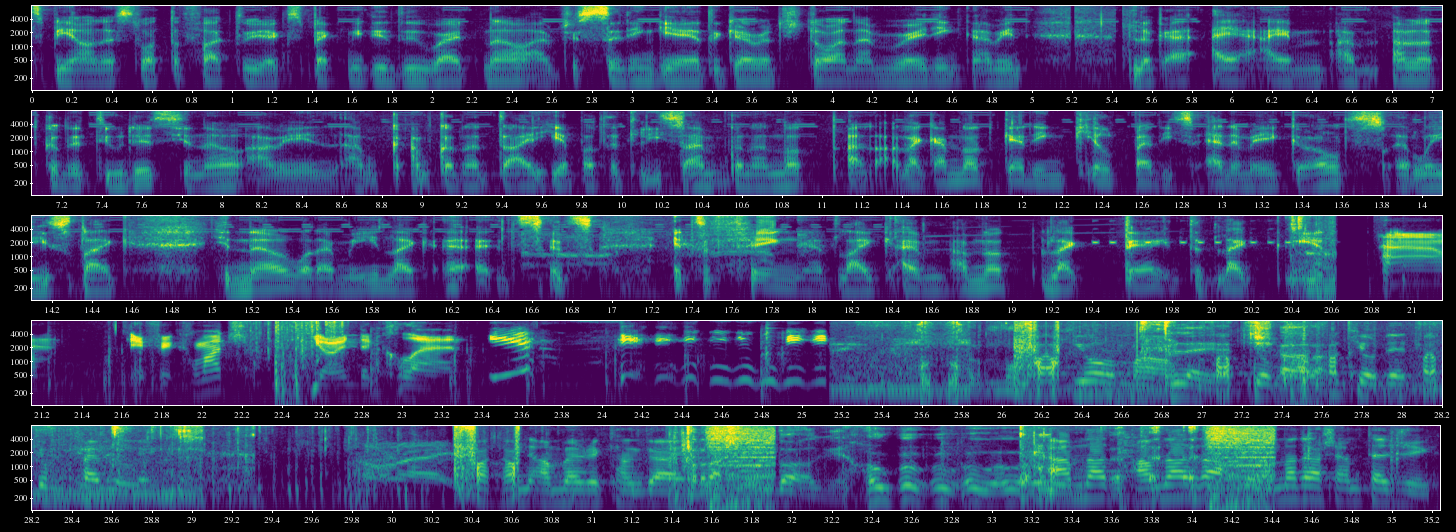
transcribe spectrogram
let's be honest. What the fuck do you expect me to do right now? I'm just sitting here at the garage door and I'm waiting. I mean, look, I, I, I'm, I'm, I'm not gonna do this. You know, I mean, I'm, I'm gonna die here, but at least I'm gonna not, I, like, I'm not getting killed by these anime girls. At least, like, you know what I mean? Like, uh, it's, it's, it's a thing, and like, I'm, I'm not like, they, like, you know. Um, if you're clutch, join the clan. Fuck your mom. Play fuck your mom. Fuck your dad. Fuck your family. Alright. Fuck, I'm the American guy. I'm not, I'm not Russian, I'm not Russian, I'm Tajik.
